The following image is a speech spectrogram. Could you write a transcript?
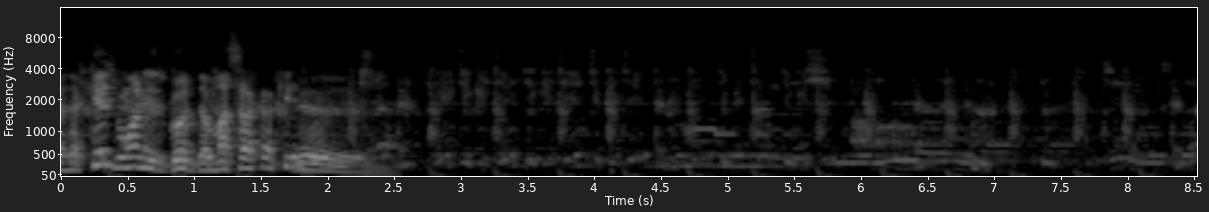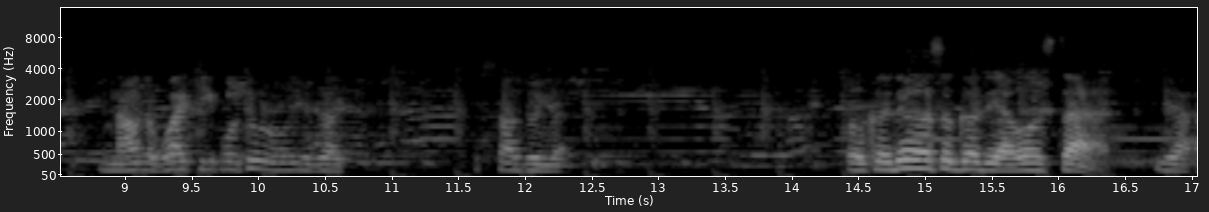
Yeah, the kids one is good. The massacre kid. Yeah. Now the white people too is like start doing that. Okay, they also got their own style. Yeah.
